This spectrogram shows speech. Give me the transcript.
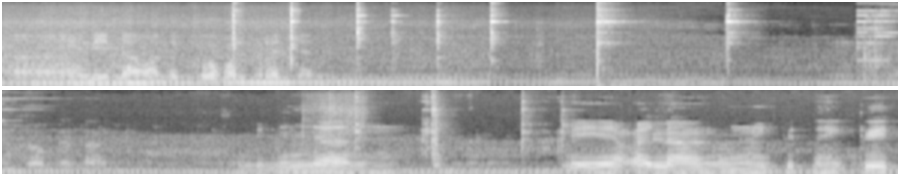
ah, hindi na ako nagko-contra dyan. Ganyan yan. Hindi yan kailangan ng higpit na higpit.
